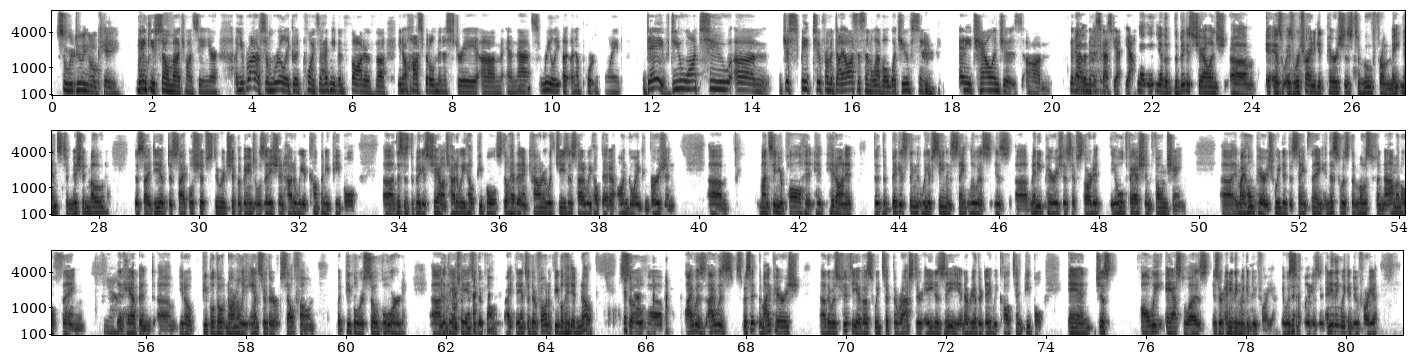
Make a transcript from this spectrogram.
So we're doing okay. Thank you so much, Monsignor. Uh, you brought up some really good points. I hadn't even thought of, uh, you know, hospital ministry, um, and that's really a, an important point. Dave, do you want to um, just speak to, from a diocesan level, what you've seen? Any challenges um, that yeah, haven't the, been discussed yet? Yeah. Yeah, yeah the, the biggest challenge um, as, as we're trying to get parishes to move from maintenance to mission mode this idea of discipleship, stewardship, evangelization. How do we accompany people? Uh, this is the biggest challenge. How do we help people still have that encounter with Jesus? How do we help that uh, ongoing conversion? Um, Monsignor Paul hit, hit, hit on it. The, the biggest thing that we have seen in St. Louis is uh, many parishes have started the old fashioned phone chain. Uh, in my home parish, we did the same thing. And this was the most phenomenal thing yeah. that happened. Um, you know, people don't normally answer their cell phone, but people were so bored uh, that they actually answered their phone, right? They answered their phone of people they didn't know. So uh, I was I was specific. My parish, uh, there was 50 of us. We took the roster A to Z, and every other day we called 10 people, and just all we asked was, "Is there anything we can do for you?" It was simply, "Is there anything we can do for you?"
